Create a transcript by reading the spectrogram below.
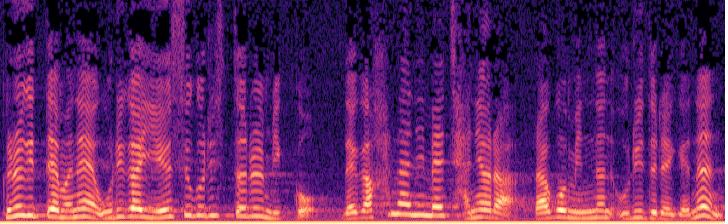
그렇기 때문에 우리가 예수 그리스도를 믿고 내가 하나님의 자녀라라고 믿는 우리들에게는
